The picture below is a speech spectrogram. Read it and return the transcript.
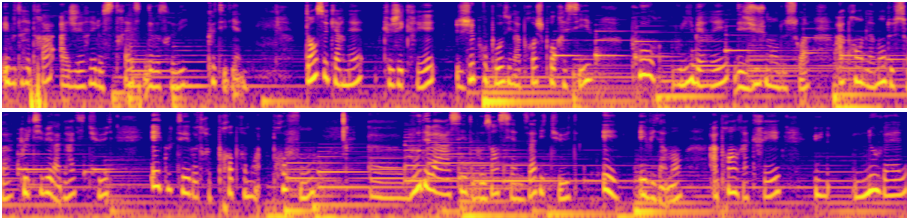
et vous aidera à gérer le stress de votre vie quotidienne. Dans ce carnet que j'ai créé, je propose une approche progressive pour vous libérer des jugements de soi, apprendre l'amour de soi, cultiver la gratitude, écouter votre propre moi profond, euh, vous débarrasser de vos anciennes habitudes et évidemment apprendre à créer une nouvelle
